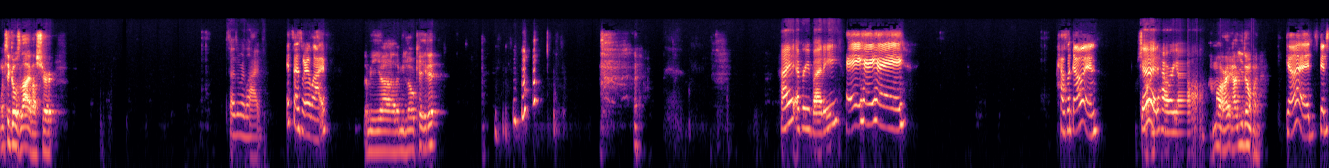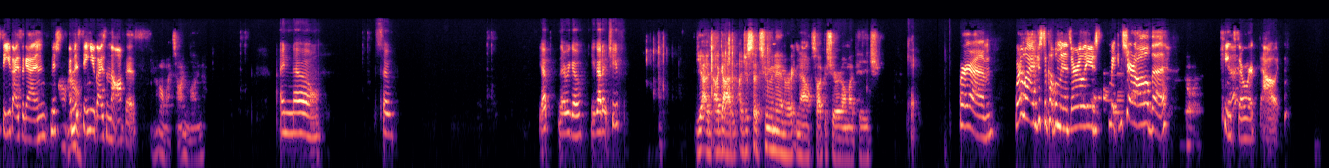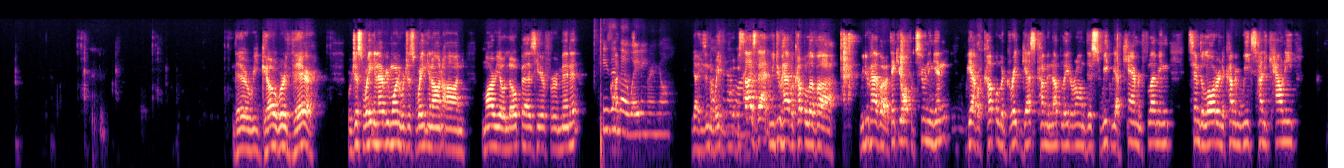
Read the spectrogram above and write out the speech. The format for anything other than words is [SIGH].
Once it goes live, I'll share it. Says we're live. It says we're live. Let me, uh, let me locate it. [LAUGHS] Hi, everybody. Hey, hey, hey. How's it going? Good. How are y'all? I'm all right. How you doing? Good. It's good to see you guys again. Miss, Oh, I miss no. seeing you guys in the office. Oh, my timeline. I know. So, yep, there we go. You got it, Chief? Yeah, I, I got it. I just said tune in right now so I could share it on my page. Okay. We're um we're live just a couple minutes early, just making sure all the kinks are worked out. There we go. We're there. We're just waiting, everyone. We're just waiting on, on Mario Lopez here for a minute. He's in the waiting room, y'all. Yeah, he's in the Oh, waiting room. online. Besides that, we do have a couple of, uh, we do have, a thank you all for tuning in. We have a couple of great guests coming up later on this week. We have Cameron Fleming, Tim DeLauder in the coming weeks, Honey County,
